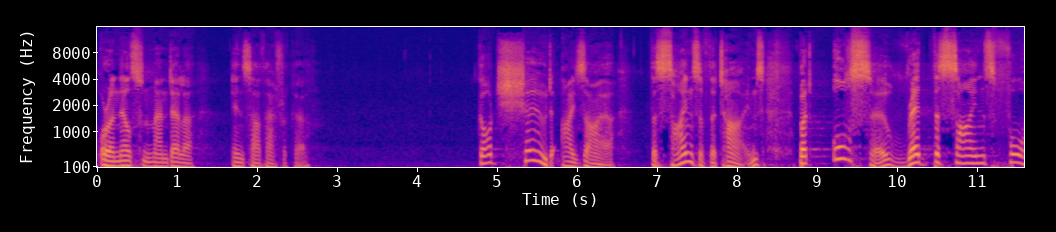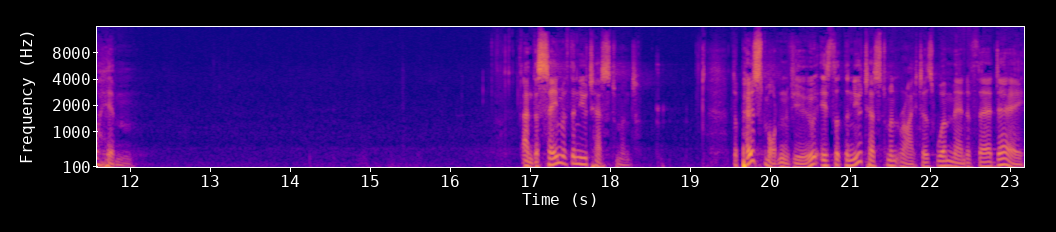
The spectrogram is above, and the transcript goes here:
or a Nelson Mandela in South Africa. God showed Isaiah the signs of the times, but also read the signs for him. And the same of the New Testament. The postmodern view is that the New Testament writers were men of their day.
